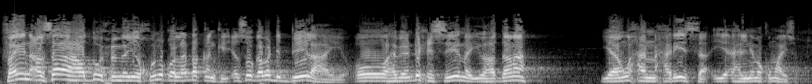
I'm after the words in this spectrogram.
fain asaaa hadduu xumeeyo khuluqo la dhaqankii isagoo gabadhi biilahayo oo habeendhexi siinayo haddana yaan waxa naxariisa iyo ahlnimo kuma haysato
